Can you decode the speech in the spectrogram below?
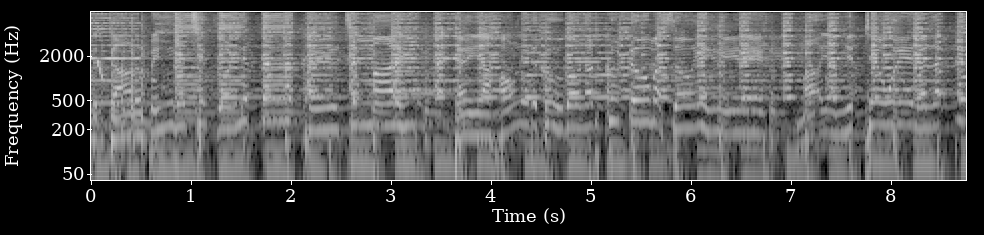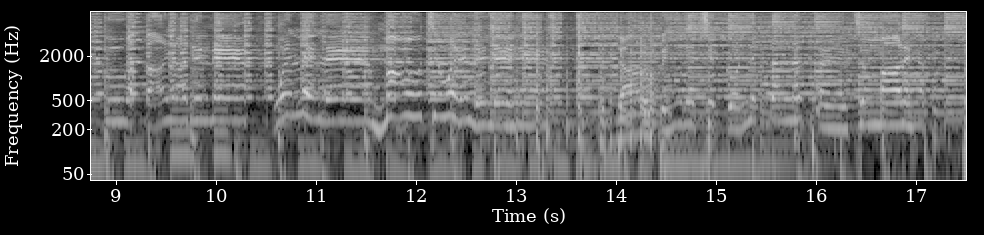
တတော်တော့ပင်တဲ့ချစ်ကိုနှစ်သက်လက်ခံယူချင်ပါတယ်တရားဟောင်းလေးတစ်ခုပေါ်နောက်တစ်ခုတော့မဆုံးရင်နေတယ်မောင်ရမြစ်ထဲဝဲတဲ့လက်တစ်ခုကတာယာတဲ့နဲ့ဝဲလဲလဲမောင်ချချစ်ကိုနှစ်သက်လက်ခံယူချင်ပါတယ် တ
